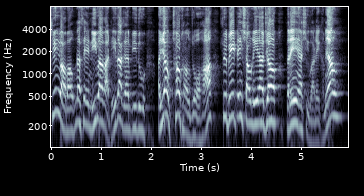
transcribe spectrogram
ကျေးရွာပေါင်း20နီးပါးကဒေသခံပြည်သူအယောက်6000ကျော်ဟာစစ်ဘေးတိမ်းရှောင်နေရကြောင်းသတင်းရရှိပါတယ်ခင်ဗျာ။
